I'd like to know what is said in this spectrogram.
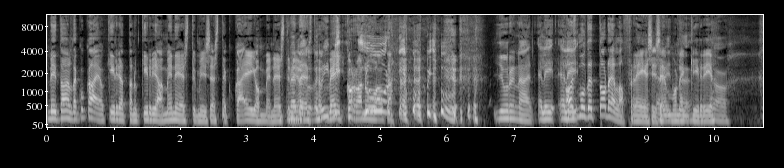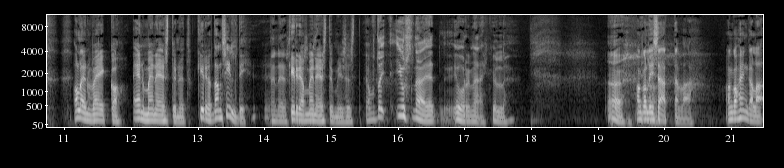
niin toisaalta kukaan ei ole kirjoittanut kirjaa menestymisestä, kuka ei ole menestynyt. Menestynyt. Veikko Ranualta. Juuri, juuri, juuri, juuri näin. Eli, eli, Olisi muuten todella freesi semmoinen kirja. Joo. Olen Veikko, en menestynyt. Kirjoitan silti Menestymisestä. kirjan menestymisestä. Ja, mutta just näin, et, juuri näin, kyllä. Öh. Onko lisättävää? Onko Henkala,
